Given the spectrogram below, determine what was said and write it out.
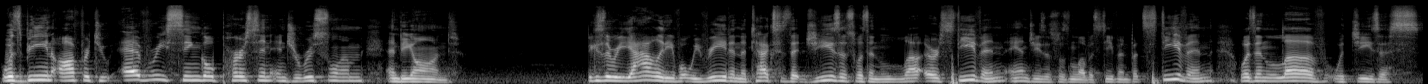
was being offered to every single person in Jerusalem and beyond. Because the reality of what we read in the text is that Jesus was in love, or Stephen, and Jesus was in love with Stephen, but Stephen was in love with Jesus.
